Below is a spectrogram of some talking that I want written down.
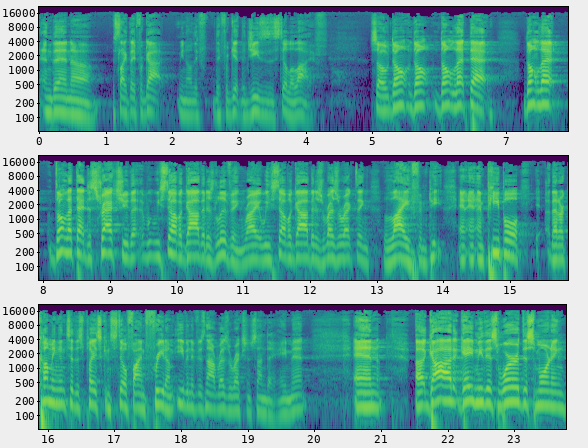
and then uh, it's like they forgot, you know, they they forget that Jesus is still alive. So don't don't don't let that don't let don't let that distract you that we still have a God that is living, right? We still have a God that is resurrecting life, and, pe- and, and, and, people that are coming into this place can still find freedom, even if it's not Resurrection Sunday. Amen. And uh, God gave me this word this morning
